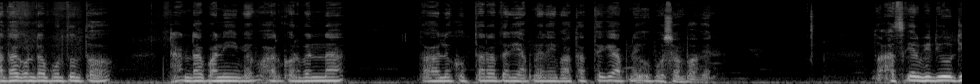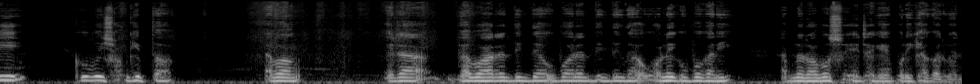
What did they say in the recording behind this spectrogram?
আধা ঘণ্টা পর্যন্ত ঠান্ডা পানি ব্যবহার করবেন না। তাহলে খুব তাড়াতাড়ি আপনার এই বাতার থেকে আপনি উপশম পাবেন। তো আজকের ভিডিওটি খুবই সংক্ষিপ্ত এবং এটা ব্যবহারের দিক দিয়ে, উপহারের দিক দিক দিয়ে অনেক উপকারী। আপনারা অবশ্যই এটাকে পরীক্ষা করবেন।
